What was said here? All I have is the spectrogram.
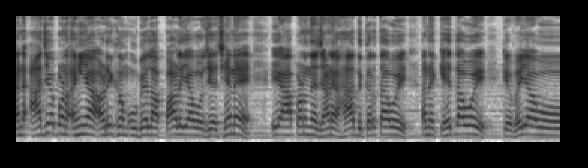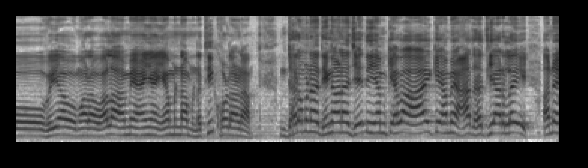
અને આજે પણ અહીંયા અડીખમ ઊભેલા પાળિયાઓ જે છે ને, એ આપણને જાણે હાદ કરતા હોય અને કહેતા હોય કે, ભૈયાઓ ભૈયાઓ, મારા વાલા, અમે અહીંયા એમ નામ નથી ખોડાણા. ધર્મના ધીંગાણા જેદી એમ કહેવાય કે, અમે હાથ હથિયાર લઈ અને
